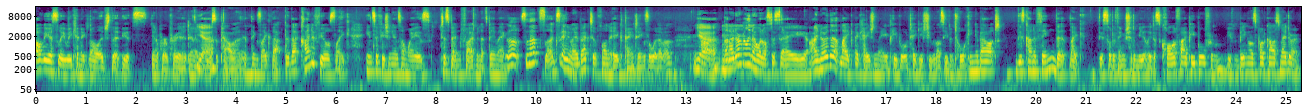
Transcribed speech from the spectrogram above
Obviously, we can acknowledge that it's inappropriate and an Yeah. abuse of power and things like that. But that kind of feels like insufficient in some ways to spend five minutes being like, oh, so that sucks. Anyway, back to fun egg paintings or whatever. Yeah. Um, but I don't really know what else to say. I know that like occasionally people take issue with us even talking about this kind of thing. That like this sort of thing should immediately disqualify people from even being on this podcast, and I don't.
